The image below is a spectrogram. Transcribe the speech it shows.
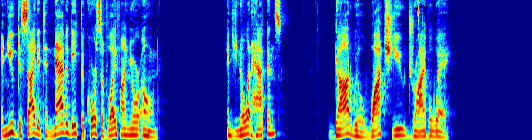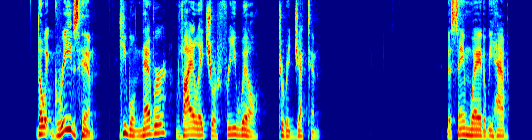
and you've decided to navigate the course of life on your own. And you know what happens? God will watch you drive away. Though it grieves him he will never violate your free will to reject him. The same way that we have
